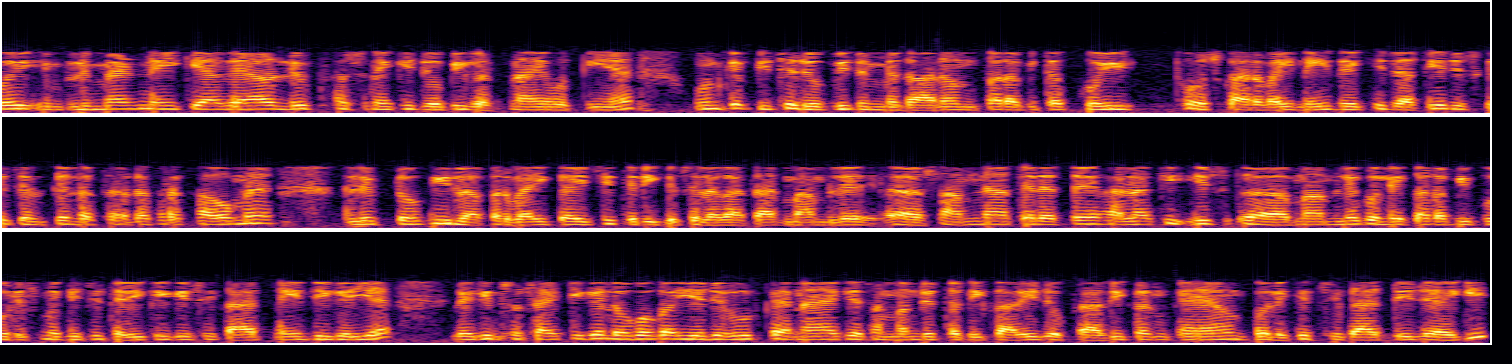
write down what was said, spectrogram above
कोई इम्प्लीमेंट नहीं किया गया और लिफ्ट फंसने की जो भी घटनाएँ होती हैं, उनके पीछे जो भी जिम्मेदार है, उन पर अभी तक कोई ठोस कार्रवाई नहीं देखी जाती है, जिसके चलते रख रखाव में लिफ्टों की लापरवाही का इसी तरीके से लगातार मामले सामने आते रहते हैं। हालाँकि इस मामले को लेकर अभी पुलिस में किसी तरीके की शिकायत नहीं दी गई है। लेकिन सोसाइटी के लोगों का ये ज़रूर कहना है कि संबंधित अधिकारी जो प्राधिकरण के हैं उनको लिखित शिकायत दी जाएगी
